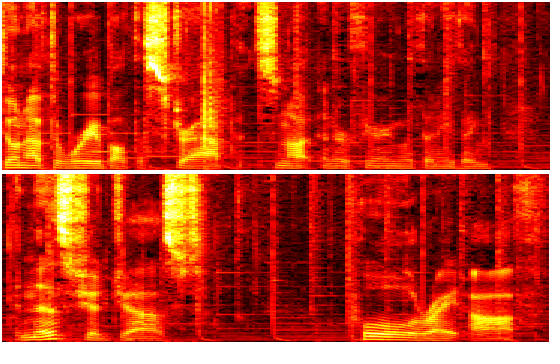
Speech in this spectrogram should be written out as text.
Don't have to worry about the strap. It's not interfering with anything. And this should just pull right off.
